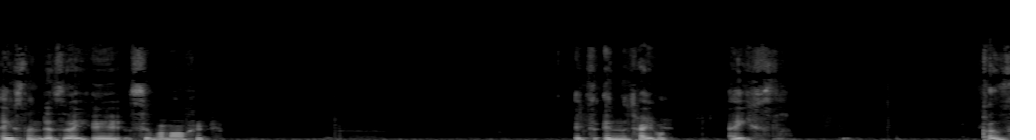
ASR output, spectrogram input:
Iceland is a, a supermarket. It's in the title, Ice, because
